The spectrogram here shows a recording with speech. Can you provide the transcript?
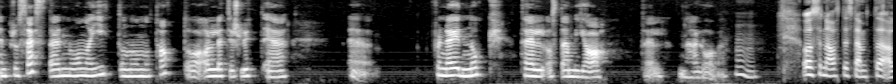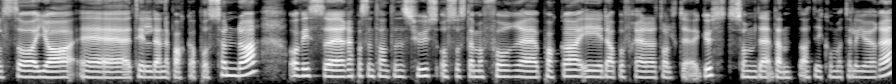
en prosess der noen har gitt og noen har tatt, og alle til slutt er uh, fornøyd nok til å stemme ja til denne loven. Mm. Og Senatet stemte altså ja eh, til denne pakka på søndag. Og hvis eh, Representantenes hus også stemmer for eh, pakka i dag på fredag 12. august, som det er venta at de kommer til å gjøre,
